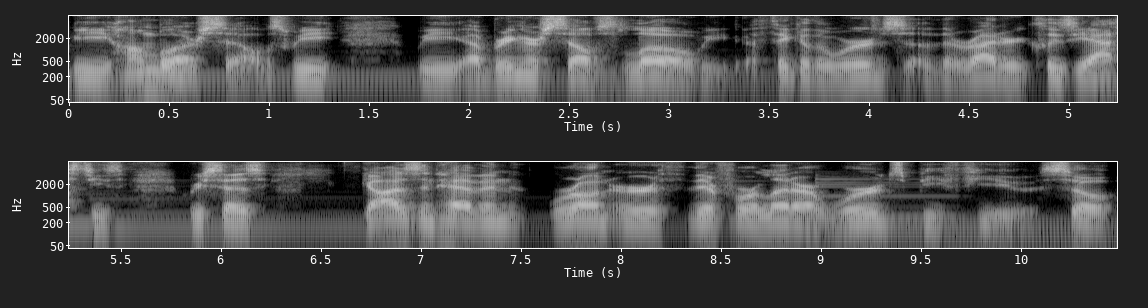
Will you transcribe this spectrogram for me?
We humble ourselves. We we uh, bring ourselves low. We think of the words of the writer Ecclesiastes, where he says, God is in heaven, we're on earth, therefore let our words be few. So,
